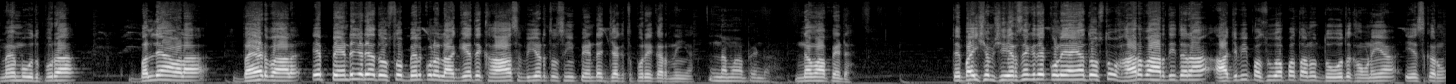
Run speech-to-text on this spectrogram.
ਮਹਿਮੂਦਪੁਰਾ ਬੱਲਿਆਂ ਵਾਲਾ ਬੈੜਵਾਲ। ਇਹ ਪਿੰਡ ਜਿਹੜੇ ਆ ਦੋਸਤੋ ਬਿਲਕੁਲ ਲਾਗੇ ਆ ਤੇ ਖਾਸ ਵਿਜ਼ਿਟ ਤੁਸੀਂ ਪਿੰਡ ਜਗਤਪੁਰੇ ਕਰਨੀ ਆ। ਨਵਾਂ ਪਿੰਡ। ਨਵਾਂ ਪਿੰਡ। ਤੇ ਬਾਈ ਸ਼ਮਸ਼ੇਰ ਸਿੰਘ ਦੇ ਕੋਲੇ ਆਇਆ ਦੋਸਤੋ, ਹਰ ਵਾਰ ਦੀ ਤਰ੍ਹਾਂ ਅੱਜ ਵੀ ਪਸ਼ੂ ਆਪਾਂ ਤੁਹਾਨੂੰ ਦੋ ਦਿਖਾਉਣੇ ਆ ਇਸ ਘਰੋਂ।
